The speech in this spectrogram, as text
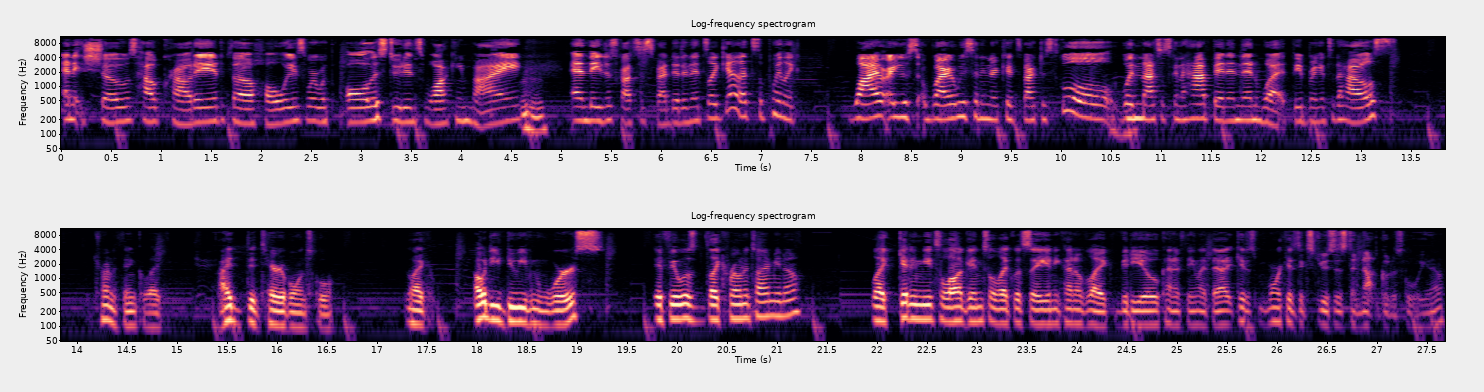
and it shows how crowded the hallways were with all the students walking by mm-hmm. and they just got suspended and it's like, yeah, that's the point like why are you why are we sending our kids back to school when that's what's going to happen and then what? They bring it to the house? trying to think like I did terrible in school. Like how would you do even worse if it was like Corona time? You know, like getting me to log into like let's say any kind of like video kind of thing like that gives more kids excuses to not go to school. You know,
